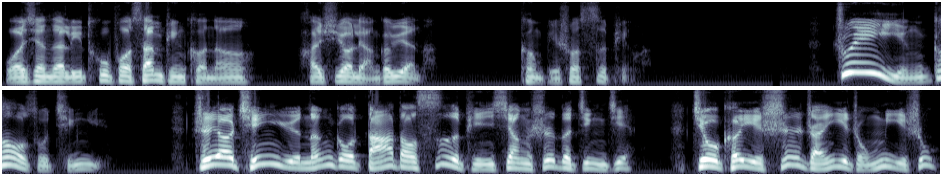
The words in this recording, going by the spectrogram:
我现在离突破三品可能还需要两个月呢，更别说四品了。追影告诉秦羽，只要秦羽能够达到四品相师的境界，就可以施展一种秘术，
